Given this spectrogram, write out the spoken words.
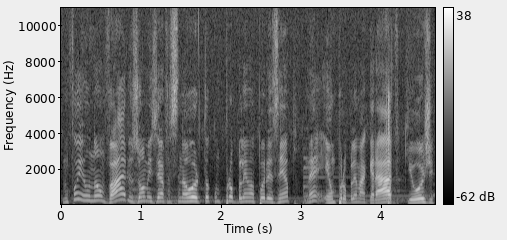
Não foi um, não, vários homens vieram assim, não, eu estou com um problema, por exemplo, né? É um problema grave que hoje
